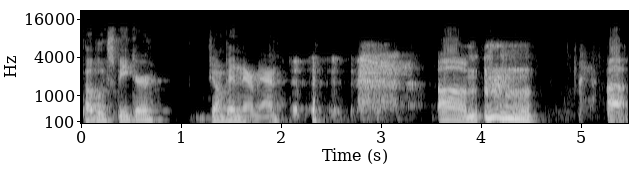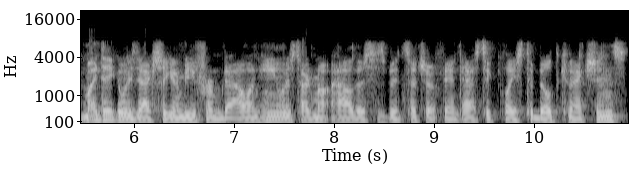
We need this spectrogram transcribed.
public speaker, jump in there, man. um, uh, my takeaway is actually going to be from Dallin. He was talking about how this has been such a fantastic place to build connections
